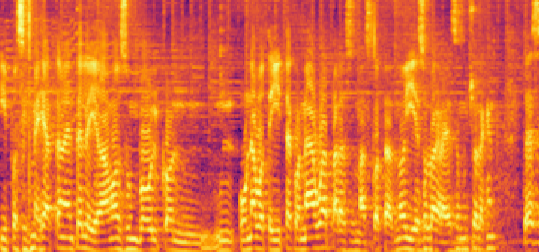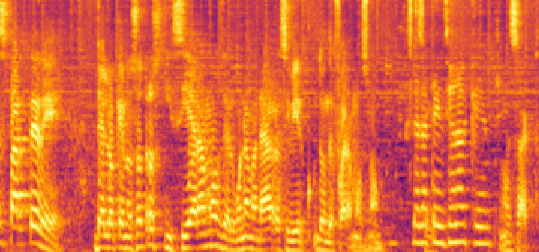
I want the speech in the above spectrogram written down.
y pues inmediatamente le llevamos un bowl con un- una botellita con agua para sus mascotas, ¿no? Y eso lo agradece mucho la gente. Entonces es parte de, de lo que nosotros quisiéramos de alguna manera recibir donde fuéramos, ¿no? De la atención al cliente. Exacto.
